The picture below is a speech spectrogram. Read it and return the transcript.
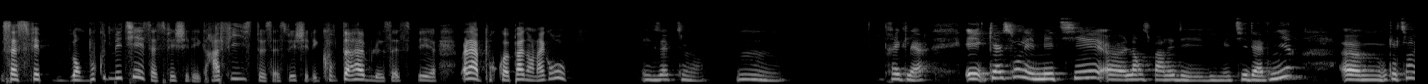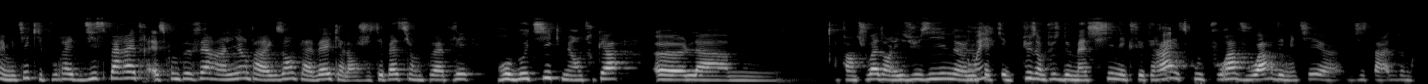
ça se fait dans beaucoup de métiers. Ça se fait chez les graphistes, ça se fait chez les comptables, ça se fait, voilà, pourquoi pas dans l'agro. Exactement. Mmh. Très clair. Et quels sont les métiers, là on se parlait des, métiers d'avenir, quels sont les métiers qui pourraient disparaître? Est-ce qu'on peut faire un lien par exemple avec, alors je ne sais pas si on peut appeler robotique, mais en tout cas la, mmh, enfin, tu vois, dans les usines, le fait qu'il y ait de plus en plus de machines, etc. Est-ce qu'on pourra voir des métiers euh, disparaître demain?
